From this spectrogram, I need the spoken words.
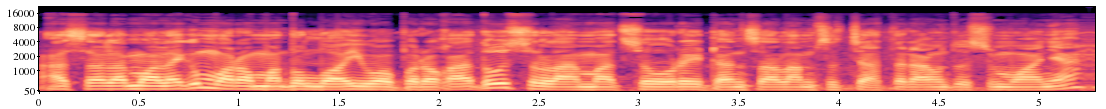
Assalamualaikum warahmatullahi wabarakatuh. Selamat sore dan salam sejahtera untuk semuanya.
